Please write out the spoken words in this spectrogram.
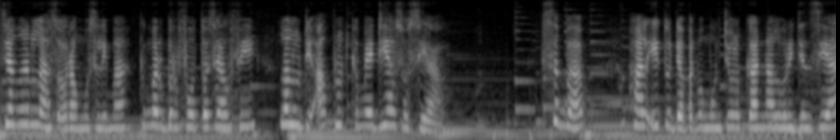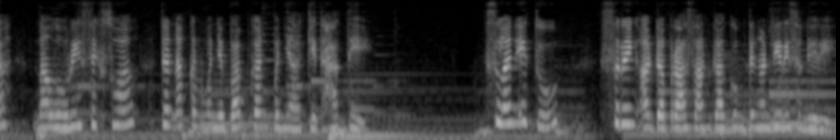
Janganlah seorang muslimah gemar berfoto selfie lalu diupload ke media sosial. Sebab, hal itu dapat memunculkan naluri jinsiah, naluri seksual, dan akan menyebabkan penyakit hati. Selain itu, sering ada perasaan kagum dengan diri sendiri.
